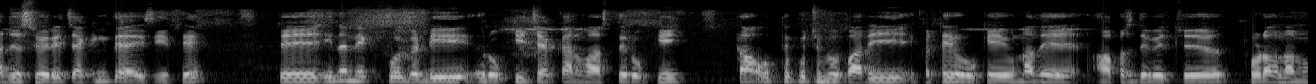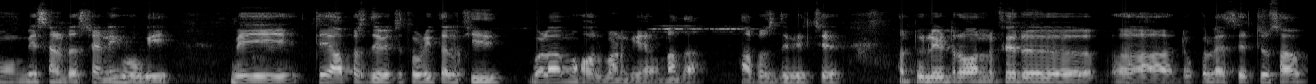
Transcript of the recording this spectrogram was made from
ਅੱਜ ਸਵੇਰੇ ਚੈਕਿੰਗ ਤੇ ਆਏ ਸੀ ਇੱਥੇ। ਤੇ ਇਹਨਾਂ ਨੇ ਇੱਕ ਕੋਈ ਗੱਡੀ ਰੋਕੀ ਚੈੱਕ ਕਰਨ ਵਾਸਤੇ ਰੋਕੀ, ਤਾਂ ਉੱਥੇ ਕੁਝ ਵਪਾਰੀ ਇਕੱਠੇ ਹੋ ਕੇ ਉਹਨਾਂ ਦੇ ਆਪਸ ਦੇ ਵਿੱਚ ਥੋੜਾ ਉਹਨਾਂ ਨੂੰ ਮਿਸ ਅੰਡਰਸਟੈਂਡਿੰਗ ਹੋ ਗਈ ਵੀ ਤੇ ਆਪਸ ਦੇ ਵਿੱਚ ਥੋੜੀ ਤਲਖੀ ਵਾਲਾ ਮਾਹੌਲ ਬਣ ਗਿਆ ਉਹਨਾਂ ਦਾ ਆਪਸ ਦੇ ਵਿੱਚ। ਟੂ ਲੇਟਰ ਔਨ ਫਿਰ ਲੋਕਲ ਐਸਐਚਓ ਸਾਹਿਬ,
